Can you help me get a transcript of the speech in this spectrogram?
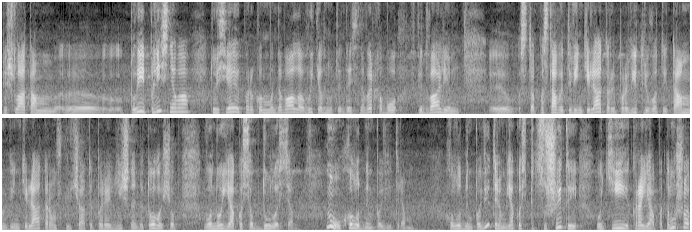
пішла там е, плі- пліснява, тобто я їй порекомендувала витягнути десь наверх або в підвалі е, поставити вентилятор і провітрювати там вентилятором, включати періодично для того, щоб воно якось обдулося. Ну, холодним повітрям. Холодним повітрям якось підсушити оті края. Тому що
